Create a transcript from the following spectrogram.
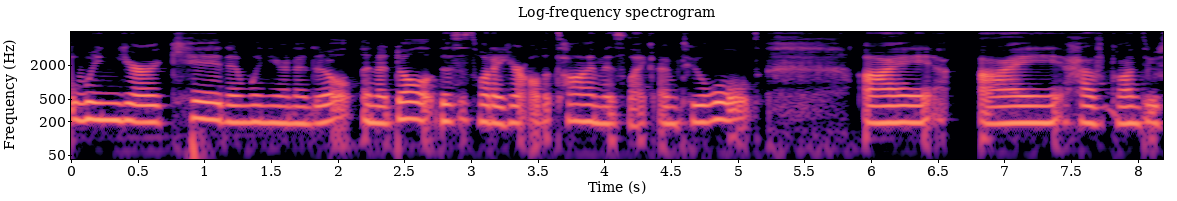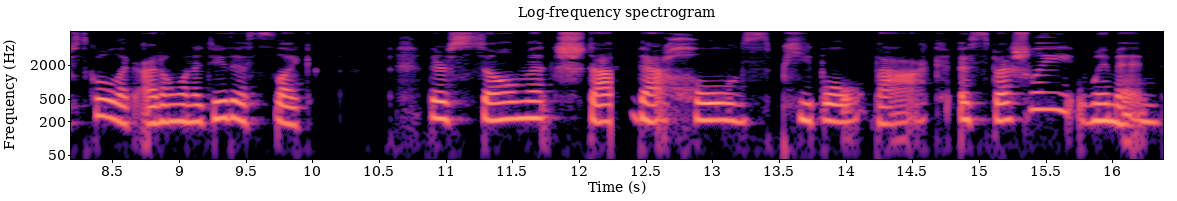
When you're a kid and when you're an adult, an adult, this is what I hear all the time is like I'm too old. I I have gone through school. Like, I don't want to do this. Like, there's so much stuff that holds people back, especially women.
